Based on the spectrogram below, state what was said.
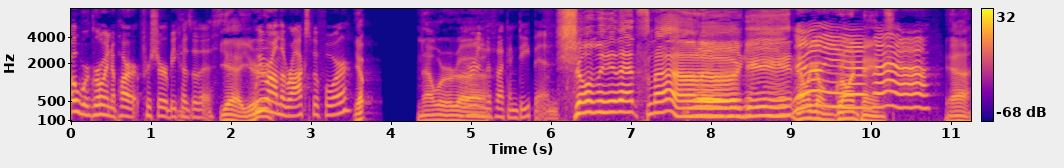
Oh, we're growing apart for sure because of this. Yeah, you're. we were on the rocks before. Yep. Now we're. Uh, we're in the fucking deep end. Show me that smile again. Now we're going growing pains. Yeah,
